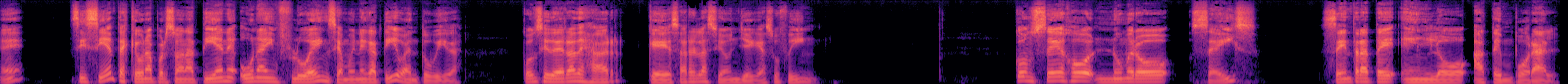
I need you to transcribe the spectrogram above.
¿eh? si sientes que una persona tiene una influencia muy negativa en tu vida, considera dejar que esa relación llegue a su fin. Consejo número 6. Céntrate en lo atemporal.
